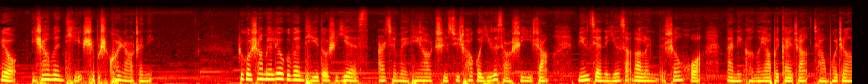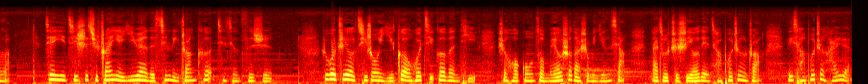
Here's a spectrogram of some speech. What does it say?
六，以上问题是不是困扰着你？如果上面六个问题都是 yes，而且每天要持续超过一个小时以上，明显的影响到了你的生活，那你可能要被盖章强迫症了。建议及时去专业医院的心理专科进行咨询。如果只有其中一个或几个问题，生活工作没有受到什么影响，那就只是有点强迫症状，离强迫症还远。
